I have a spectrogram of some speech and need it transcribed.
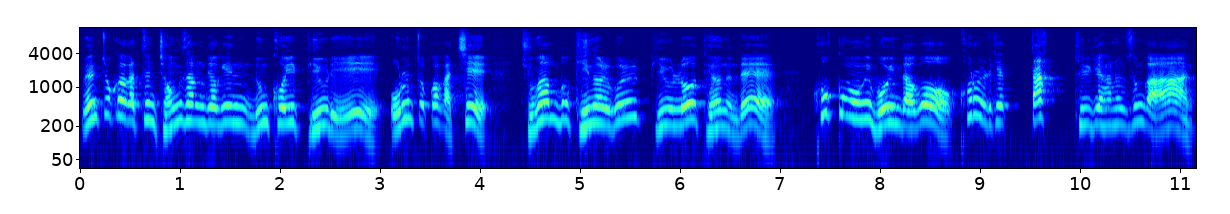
왼쪽과 같은 정상적인 눈, 코, 입 비율이 오른쪽과 같이 중안부 긴 얼굴 비율로 되었는데 콧구멍이 보인다고 코를 이렇게 딱 길게 하는 순간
